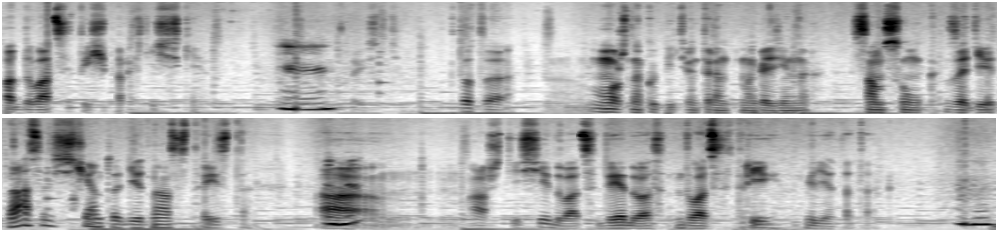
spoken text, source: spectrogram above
под 20 тысяч практически. Мгм. То есть кто-то можно купить в интернет-магазинах Samsung за 19 с чем-то, 19 300, а HTC 22, 20 23, где-то так. Мгм.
